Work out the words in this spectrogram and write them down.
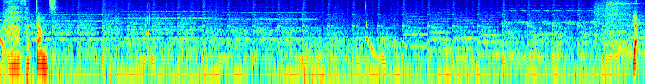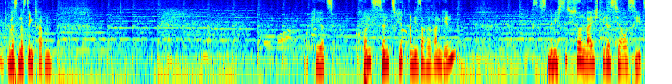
Ah, verdammt. Wir müssen das Ding treffen. Okay, jetzt konzentriert an die Sache rangehen. Es ist nämlich nicht so leicht, wie das hier aussieht.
